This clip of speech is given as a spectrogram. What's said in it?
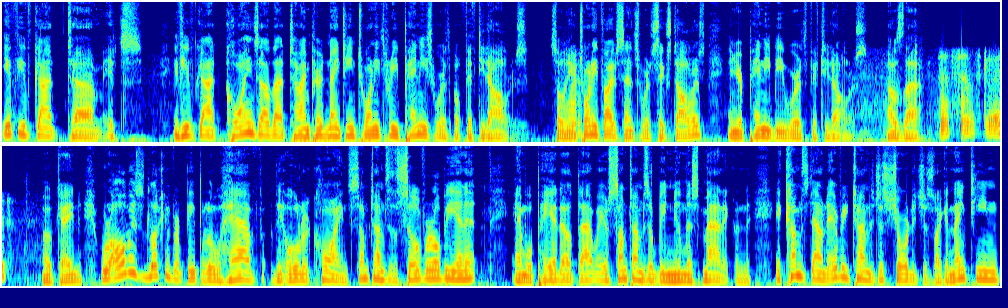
if you've got um, it's if you've got coins out of that time period, 1923 pennies worth about fifty dollars. So your 25 cents worth six dollars, and your penny be worth fifty dollars. How's that? That sounds good. Okay. We're always looking for people who have the older coins. Sometimes the silver will be in it and we'll pay it out that way, or sometimes it'll be numismatic. And it comes down to every time there's just shortages. Like in 19,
